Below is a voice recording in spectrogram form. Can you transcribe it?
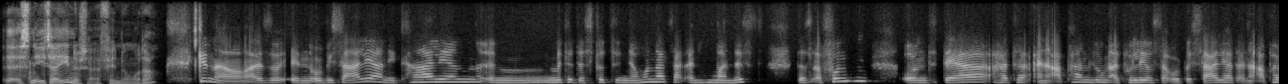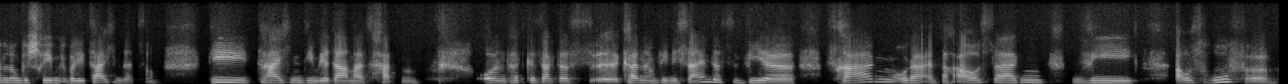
Ist eine italienische Erfindung, oder? Genau, also in Urbisalia in Italien Mitte des 14. Jahrhunderts hat ein Humanist das erfunden und der hatte eine Abhandlung, Alpoleus da Urbisalia hat eine Abhandlung geschrieben über die Zeichensetzung, die Zeichen, die wir damals hatten und hat gesagt, das äh, kann irgendwie nicht sein, dass wir Fragen oder einfach Aussagen wie Ausrufe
